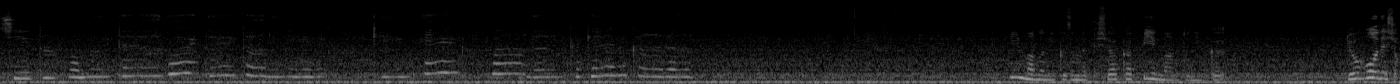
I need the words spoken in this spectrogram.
下を向いて歩いていたのに君が笑いかけるから。ピーマンの肉詰めって塩かピーマンと肉。両方でしょ。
